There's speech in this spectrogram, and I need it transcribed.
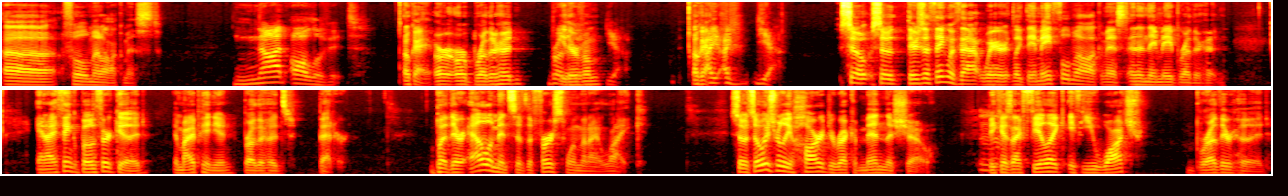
uh, Full Metal Alchemist? Not all of it. Okay, or or Brotherhood? Either of them? Yeah. Okay. I, I yeah. So so there's a thing with that where like they made Full Metal Alchemist and then they made Brotherhood, and I think both are good. In my opinion, Brotherhood's better, but there are elements of the first one that I like. So it's always really hard to recommend the show Mm. because I feel like if you watch Brotherhood,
